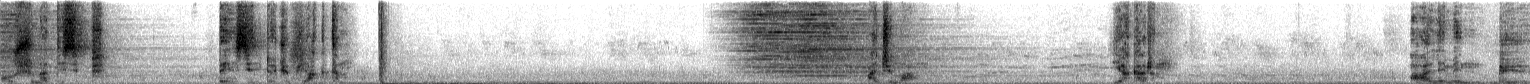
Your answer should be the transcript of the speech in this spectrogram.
kurşuna dizip benzin döküp yaktım. Acımam. Yakarım. Alemin büyüğü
